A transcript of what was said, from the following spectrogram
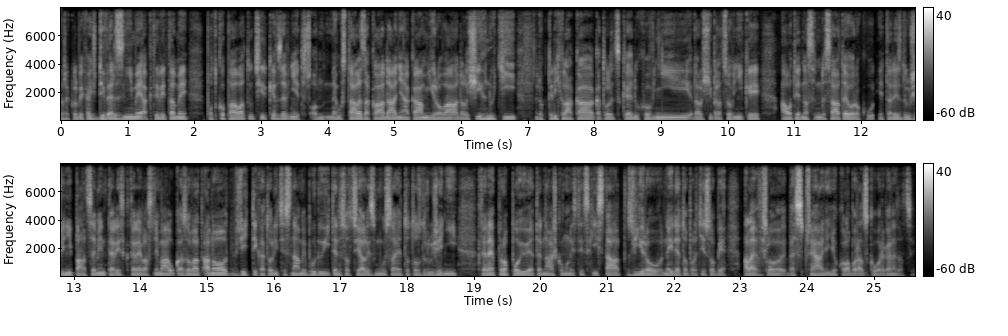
řekl bych, až diverzními aktivitami podkopávat tu církev zevnitř. On neustále zakládá nějaká mírová a další hnutí, do kterých láká katolické duchovní další pracovníky a od 71. roku je tady združení Páce Interis, které vlastně má ukazovat, ano, vždyť ty katolíci s námi budují ten socialismus a je toto združení, které propojuje ten náš komunistický stát s vírou. Nejde to proti sobě, ale šlo bez přehánění o kolaborantskou organizaci.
